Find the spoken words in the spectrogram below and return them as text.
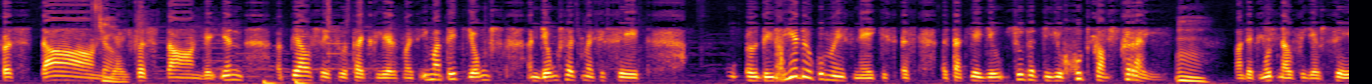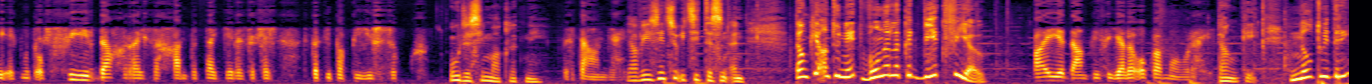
Verstaan ja. jy? Verstaan jy? Een pel sê so tyd gelede vir my, iemand het jongs en jongs het my gesê het die rede hoekom mens netjies is is dat jy jou sodat jy jou goed kan kry. Mm want ek moet nou vir jou sê ek moet op 4 dag reise gaan partykeer as ek 'n stukkie papier soek. O, dis nie maklik nie. Verstaan jy? Ja, wie is net so ietsie tussenin. Dankie Antonet, wonderlike week vir jou. Baie dankie vir julle ook almôre. Dankie. 023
